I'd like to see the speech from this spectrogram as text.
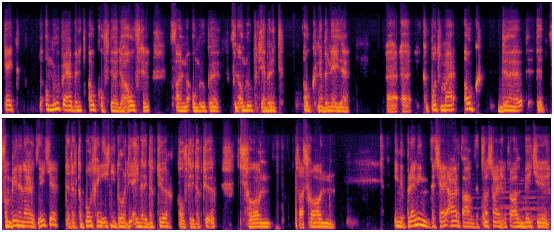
Kijk, de omroepen hebben het ook, of de, de hoofden van de omroepen, van de omroepen, die hebben het ook naar beneden kapot. Maar ook de, de, van binnenuit, weet je, dat het kapot ging, is niet door die ene redacteur, hoofdredacteur. Het is gewoon, het was gewoon in de planning, dat zei Aard al, dat was eigenlijk al een beetje,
